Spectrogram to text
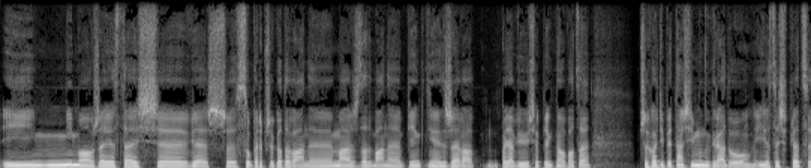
I mimo, że jesteś, e, wiesz, super przygotowany, masz zadbane pięknie drzewa, pojawiły się piękne owoce, przychodzi 15 minut gradu i jesteś w plecy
